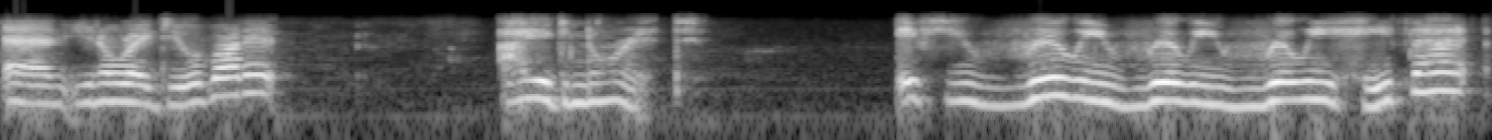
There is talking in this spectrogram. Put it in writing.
And you know what I do about it? I ignore it. If you really, really, really hate that,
